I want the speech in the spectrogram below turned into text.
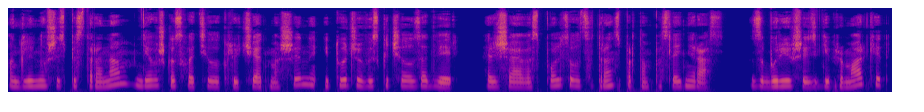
Оглянувшись по сторонам, девушка схватила ключи от машины и тут же выскочила за дверь, решая воспользоваться транспортом в последний раз. Забурившись в гипермаркет,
